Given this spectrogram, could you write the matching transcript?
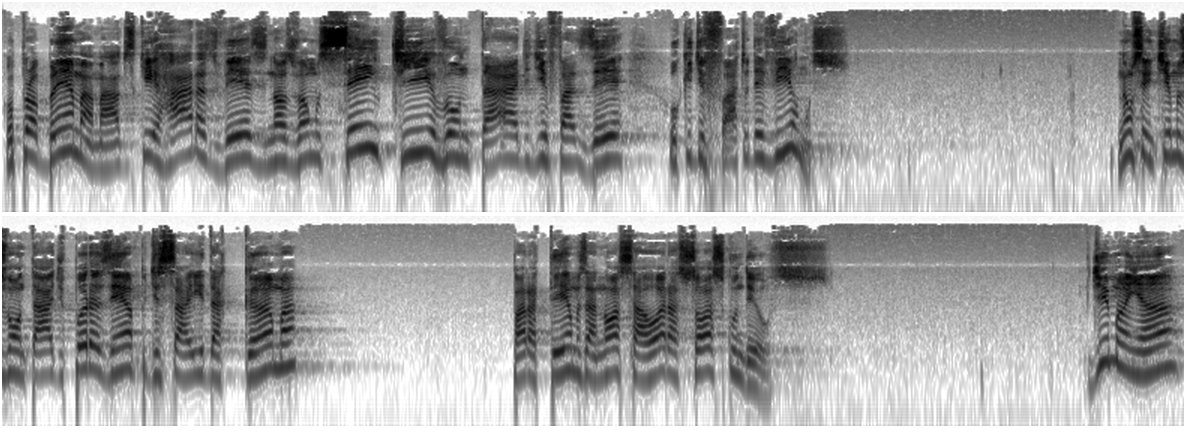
O problema, amados, é que raras vezes nós vamos sentir vontade de fazer o que de fato devíamos. Não sentimos vontade, por exemplo, de sair da cama para termos a nossa hora sós com Deus. De manhã,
